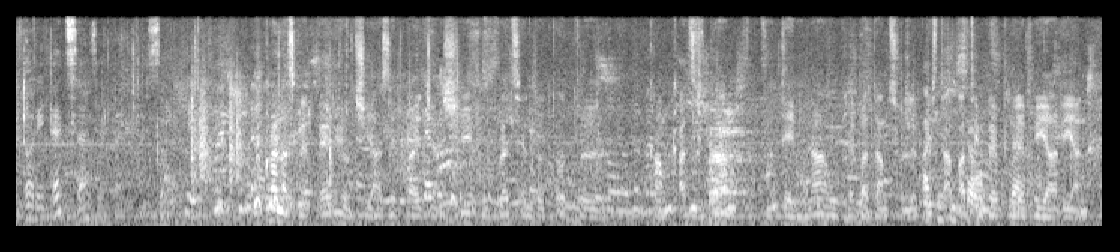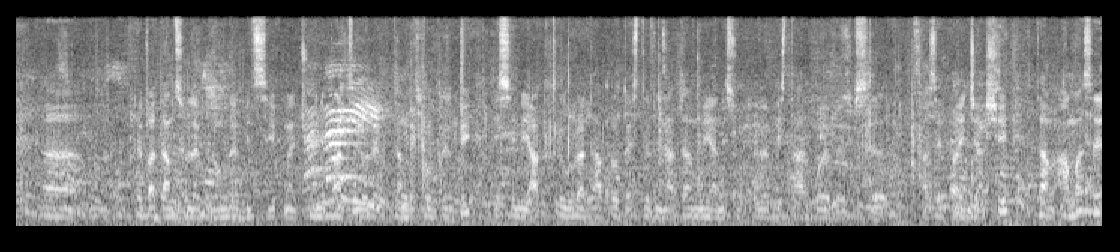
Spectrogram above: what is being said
ავტორიტეტს აზერბაიჯანს. უკანასკნელ პერიოდში აზერბაიჯანში უპრეცედენტოდ გამკაცდა დევნა უფლებადამცველების დაპატიმრებულები არიან. ხება დამცველები, რომლებიც იყვნენ ჩვენი პარტნიორები და მეგობრები, ისინი აქტიურად აპროტესტებდნენ ადამიანის უფლებების დარღვევებს აზერბაიჯანში და ამაზე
